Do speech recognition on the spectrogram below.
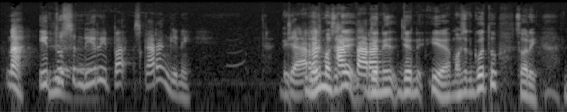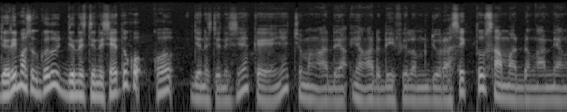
nah itu sendiri pak sekarang gini Jadi jarak maksudnya antara jenis, jenis iya maksud gua tuh sorry. Jadi maksud gua tuh jenis-jenisnya itu kok kok jenis-jenisnya kayaknya cuma ada yang, yang ada di film Jurassic tuh sama dengan yang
